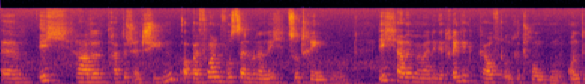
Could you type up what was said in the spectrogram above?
Ähm, ich habe praktisch entschieden, ob bei vollem Bewusstsein oder nicht, zu trinken. Ich habe mir meine Getränke gekauft und getrunken. Und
